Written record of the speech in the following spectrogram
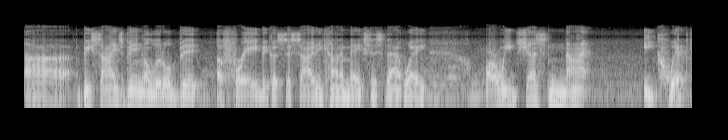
uh, besides being a little bit afraid because society kind of makes us that way, are we just not equipped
